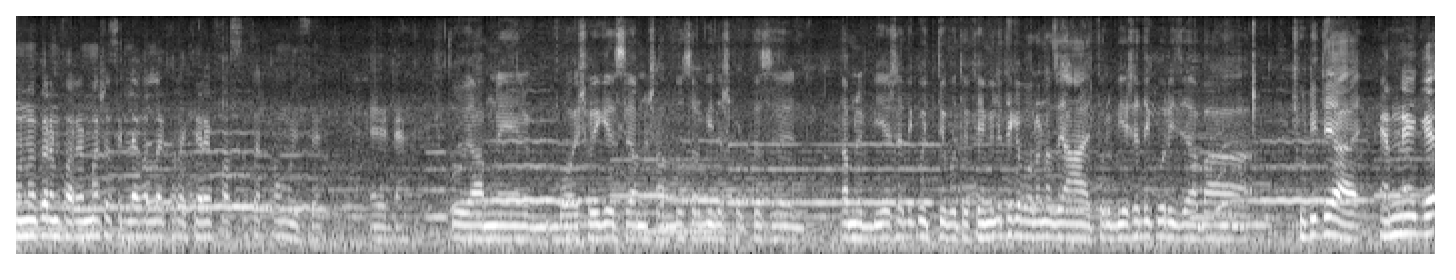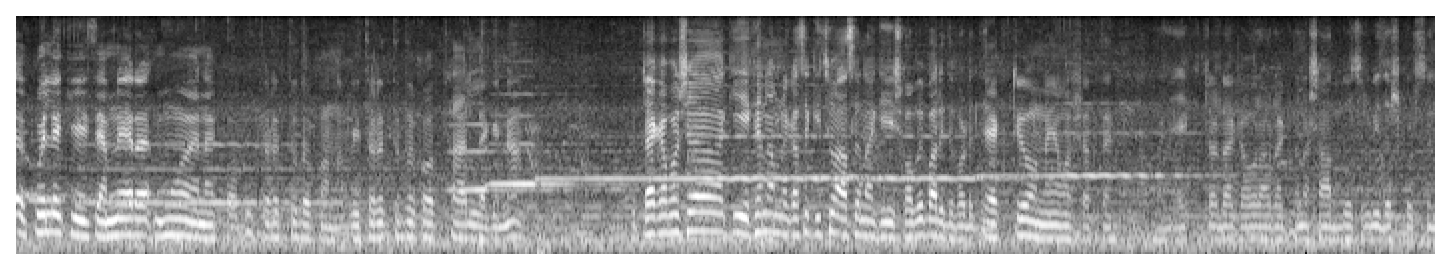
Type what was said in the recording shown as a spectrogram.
মনে করেন পরের মাসে চিল্লা পাল্লা করে কেড়ে পাঁচ হাজার কম হয়েছে এইটা তো আপনার বয়স হয়ে গেছে আপনি সাত বছর বিদেশ করতেছেন তা আপনি বিয়ে শাদী করতে হবে। তো ফ্যামিলি থেকে বলে না যে আয় তোর বিয়ে শাদী করি যা বা ছুটিতে আয়। এমনি কইলে কি হয়েছে এমনি এরা মুয় না ক ভিতরের তো দোকান ভিতরের তো দোকান থার লাগে না। টাকা পয়সা কি এখানে আপনার কাছে কিছু আছে নাকি সবে বাড়িতে পাঠাতে? একটিও নেই আমার সাথে। একটা টাকা ওরা রাখতে না সাত বছর বিদেশ করছেন।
